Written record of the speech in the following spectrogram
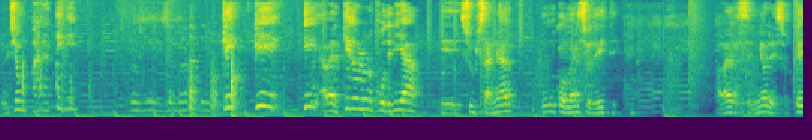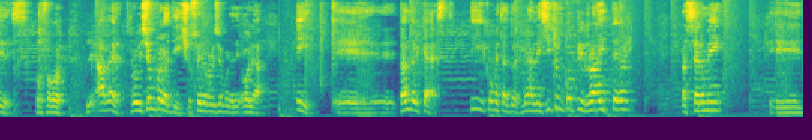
Provisión para TV. ¿Qué, qué, qué- a ver, qué dolor podría eh, subsanar un comercio de este? A ver, señores, ustedes, por favor. A ver, provisión para ti, yo soy la provisión para ti. Hola. Sí, eh, Thundercast. Sí, ¿cómo está todo? Mira, necesito un copywriter para hacerme eh,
